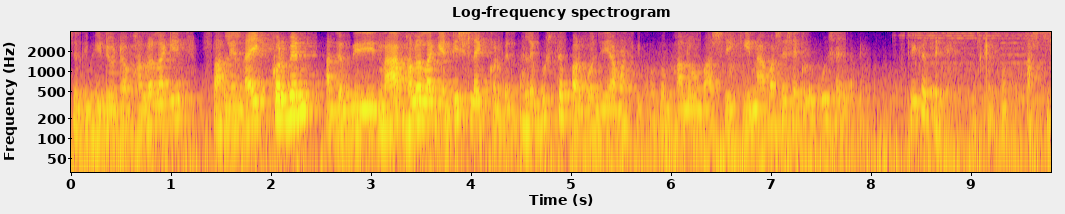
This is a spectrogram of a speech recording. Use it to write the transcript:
যদি ভিডিওটা ভালো লাগে তাহলে লাইক করবেন আর যদি না ভালো লাগে ডিসলাইক করবেন তাহলে বুঝতে পারব যে আমাকে কত ভালোবাসে কি না বাসে সেগুলো বোঝা যাবে ঠিক আছে আজকের মতো আসছি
